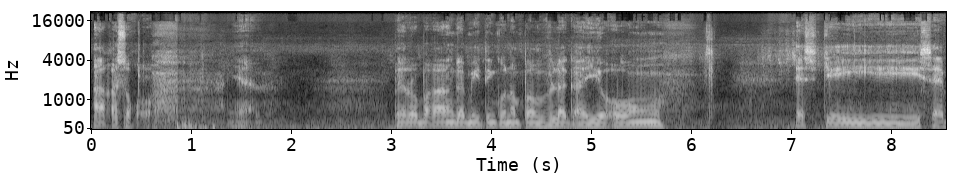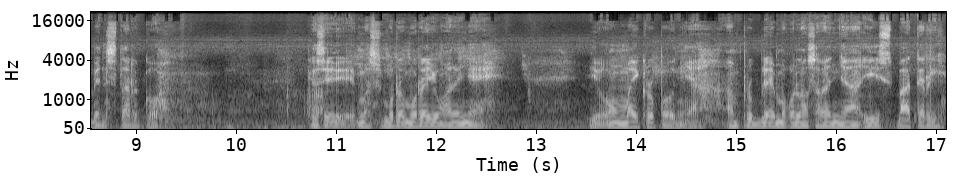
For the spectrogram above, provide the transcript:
akaso ko yan. Pero baka ang gamitin ko ng pang vlog ay yung SJ7 star ko. Kasi mas mura-mura yung ano niya eh. Yung microphone niya. Ang problema ko lang sa kanya is battery.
